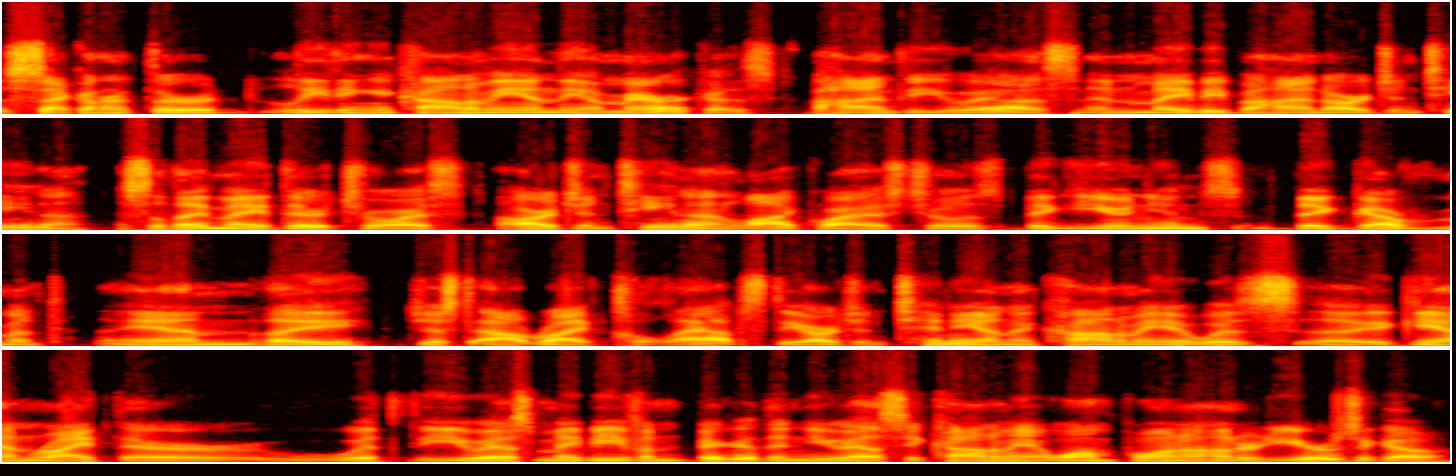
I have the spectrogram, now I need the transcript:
second or third leading economy in the Americas behind the U.S. and maybe behind Argentina. So they made their choice. Argentina likewise chose big unions, big government, and they just outright collapsed the Argentinian economy. It was, uh, again, right there with the U.S., maybe even bigger than U.S. economy at one point 100 years ago.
